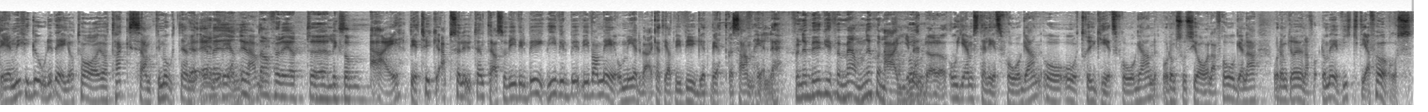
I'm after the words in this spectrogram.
det är en mycket god idé. Jag tar jag tacksamt emot den, den idén. utanför ert eh, liksom... Nej, det tycker jag absolut inte. Alltså, vi vill, by- vi vill by- vi var med och medverka till att vi bygger ett bättre samhälle. För ni bygger ju för människorna som Jajamän. bor där. Alltså. Och jämställdhetsfrågan och, och trygghetsfrågan och de sociala frågorna och de gröna frågorna, de är viktiga för oss.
